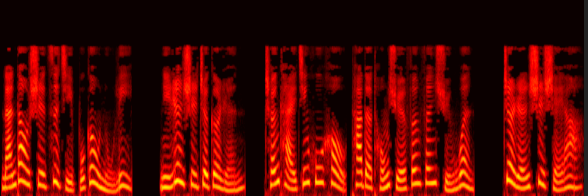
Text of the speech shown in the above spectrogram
难道是自己不够努力？你认识这个人？陈凯惊呼后，他的同学纷纷询问：“这人是谁啊？”“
